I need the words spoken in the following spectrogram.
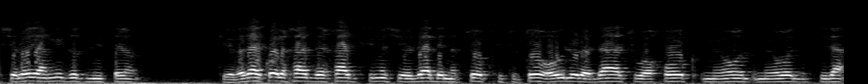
שלא יעמיד זאת בניסיון. כי בוודאי כל אחד ואחד כפי מה שיודע בנפשו פחיתותו ראוי לו לדעת שהוא רחוק מאוד מאוד בתפילה.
